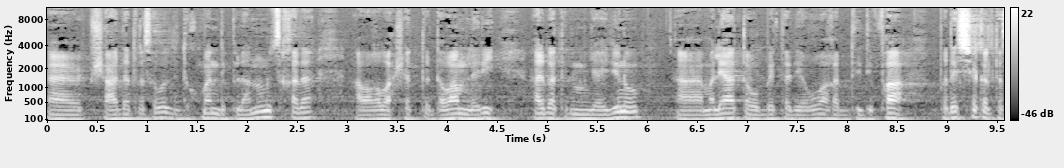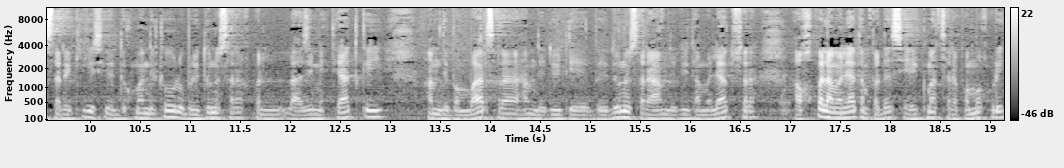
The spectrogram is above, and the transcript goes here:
شهادت رسول د دښمن د پلانونو څخه ده او هغه وحشت ته دوام لري البته د مجاهدینو عملیات او بیرته د هغه د دفاع په داسې شکل ترسره کیږي چې د دښمن د ټولو بریدونو سره خپل لازم احتیاط کوي هم د بمبار سره هم د دوی د بریدونو سره هم د دوی د عملیاتو سره او خپل عملیات هم په داسې حکمت سره په مخ وړي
